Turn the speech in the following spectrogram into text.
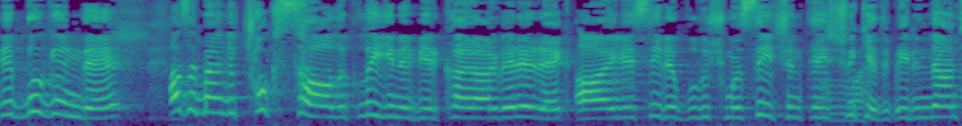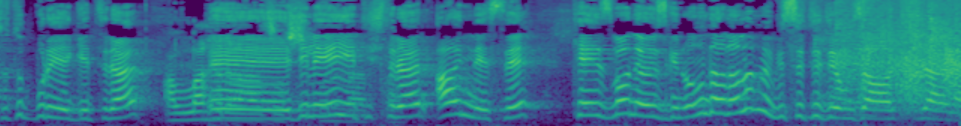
ve bugün de aslında bence çok sağlıklı yine bir karar vererek ailesiyle buluşması için teşvik edip elinden tutup buraya getiren Allah Dile'yi onlardan. yetiştiren annesi Kezban Özgün. Onu da alalım mı bir stüdyomuza alkışlarla?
